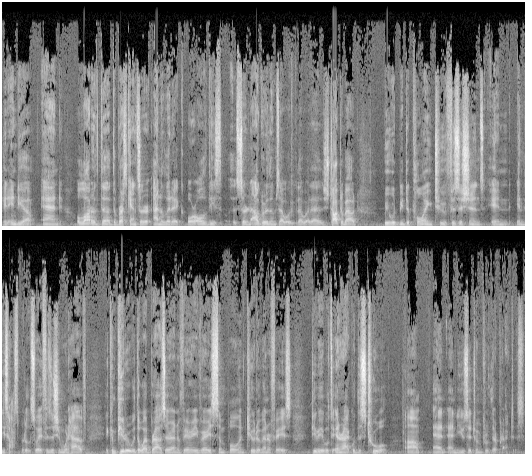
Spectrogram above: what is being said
in India and a lot of the, the breast cancer analytic or all of these certain algorithms that, we, that, that I just talked about we would be deploying to physicians in, in these hospitals. So a physician would have a computer with a web browser and a very, very simple, intuitive interface to be able to interact with this tool um, and, and use it to improve their practice.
